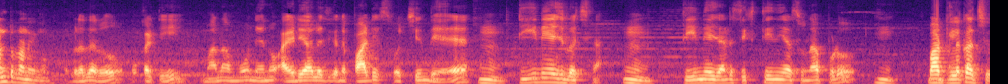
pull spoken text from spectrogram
అంటున్నా నేను? బ్రదరు ఒకటి మనము నేను ఐడియాలజీ కానీ పాలిటిక్స్ వచ్చిందే టీనేజ్లో వచ్చిన. టీనేజ్ అంటే సిక్స్టీన్ ఇయర్స్ ఉన్నప్పుడు. పార్టీలకు వచ్చు.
